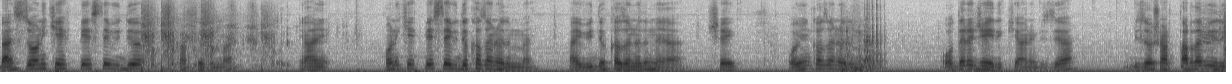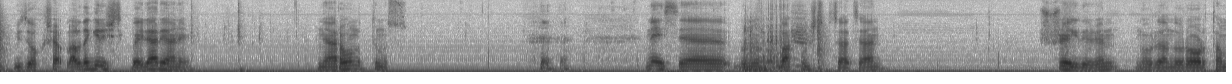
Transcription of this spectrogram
Ben size 12 FPS'te video çıkartıyordum lan. Yani 12 FPS'te video kazanıyordum ben. Ay video kazanıyordum ya? Şey oyun kazanıyordum ben. O dereceydik yani biz ya. Biz o şartlarda büyüdük. Biz o şartlarda geliştik beyler yani. Ne ara unuttunuz? Neyse bunu bakmıştık zaten. Şuraya gidelim. Buradan doğru ortam,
